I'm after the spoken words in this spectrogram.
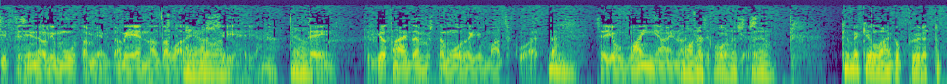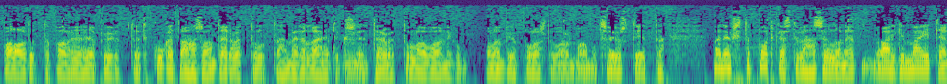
sitten siinä oli muutamia, mitä oli ennalta valittu Aivan. siihen ja Joo. tein jotain tämmöistä muutakin matskua, että Mm. se ei ole vain ja ainoastaan se podcast. joo. Kyllä mekin ollaan niin pyydetty palautetta paljon ja pyydetty, että kuka tahansa on tervetullut tähän meidän lähetykseen. Mm. Tervetuloa vaan niin molempien puolesta varmaan, mutta se just, että mä en tiedä, onko sitten podcasti vähän sellainen, että ainakin mä itse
